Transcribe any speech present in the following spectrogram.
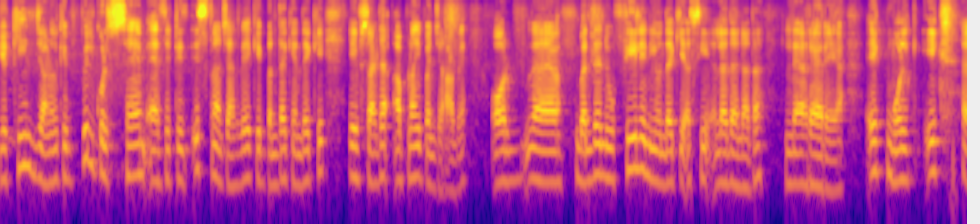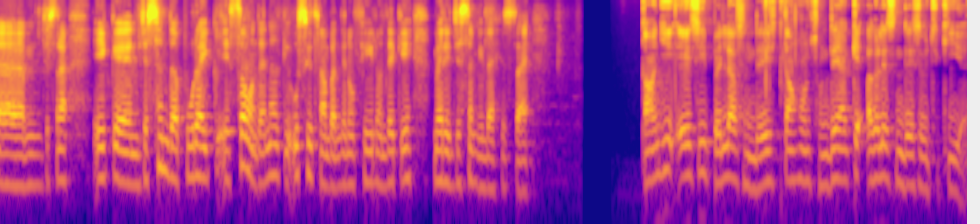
ਯਕੀਨ ਜਾਣੋ ਕਿ ਬਿਲਕੁਲ ਸੇਮ ਐਜ਼ ਇਟ ਇਜ਼ ਇਸ ਤਰ੍ਹਾਂ ਚੱਲ ਰਿਹਾ ਕਿ ਬੰਦਾ ਕਹਿੰਦਾ ਕਿ ਇਹ ਸਾਡਾ ਆਪਣਾ ਹੀ ਪੰਜਾਬ ਹੈ ਔਰ ਬੰਦੇ ਨੂੰ ਫੀਲ ਹੀ ਨਹੀਂ ਹੁੰਦਾ ਕਿ ਅਸੀਂ ਅਲੱਗ ਅਲੱਗ ਰਹਿ ਰਹੇ ਆ ਇੱਕ ਮੁਲਕ ਇੱਕ ਜਿਸ ਤਰ੍ਹਾਂ ਇੱਕ ਜਿਸਮ ਦਾ ਪੂਰਾ ਇੱਕ ਹਿੱਸਾ ਹੁੰਦਾ ਨਾ ਕਿ ਉਸੇ ਤਰ੍ਹਾਂ ਬੰਦੇ ਨੂੰ ਫੀਲ ਹੁੰਦਾ ਕਿ ਮੇਰੇ ਜਿਸਮ ਦਾ ਹਿੱਸਾ ਹੈ। ਤਾਂ ਜੀ ਇਹ ਸੀ ਪਹਿਲਾ ਸੰਦੇਸ਼। ਤਾਂ ਹੁਣ ਸੁਣਦੇ ਹਾਂ ਕਿ ਅਗਲੇ ਸੰਦੇਸ਼ ਵਿੱਚ ਕੀ ਹੈ।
